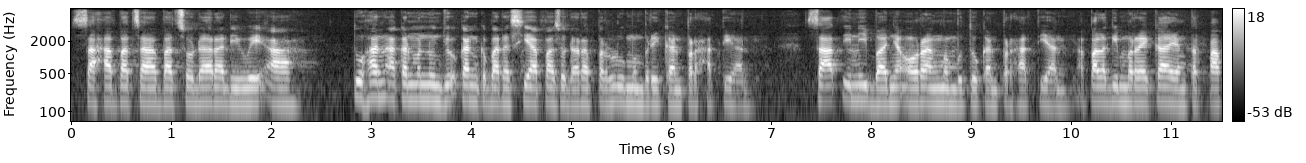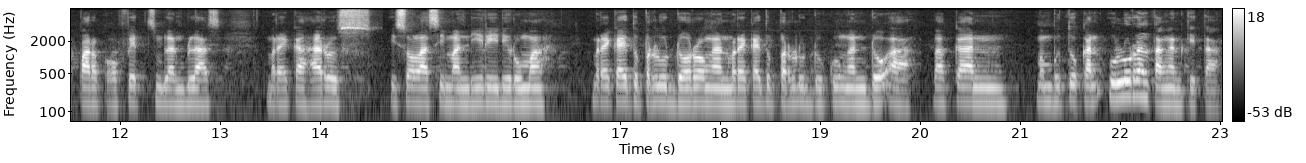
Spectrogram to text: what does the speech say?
sahabat-sahabat saudara di WA, Tuhan akan menunjukkan kepada siapa saudara perlu memberikan perhatian. Saat ini banyak orang membutuhkan perhatian, apalagi mereka yang terpapar COVID-19. Mereka harus isolasi mandiri di rumah. Mereka itu perlu dorongan, mereka itu perlu dukungan doa, bahkan membutuhkan uluran tangan kita.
